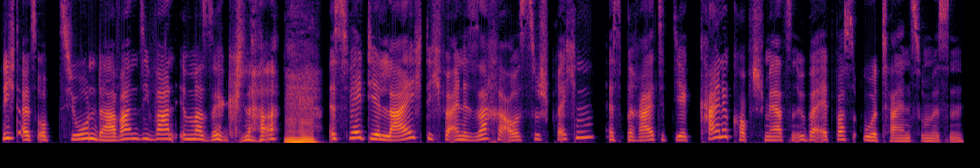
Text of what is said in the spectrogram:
nicht als Option da waren, sie waren immer sehr klar. Mhm. Es fällt dir leicht, dich für eine Sache auszusprechen. Es bereitet dir keine Kopfschmerzen, über etwas urteilen zu müssen.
